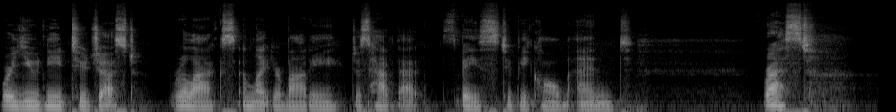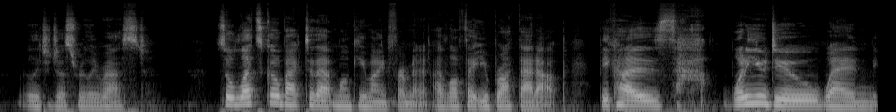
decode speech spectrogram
where you need to just relax and let your body just have that space to be calm and rest, really to just really rest. So let's go back to that monkey mind for a minute. I love that you brought that up because what do you do when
